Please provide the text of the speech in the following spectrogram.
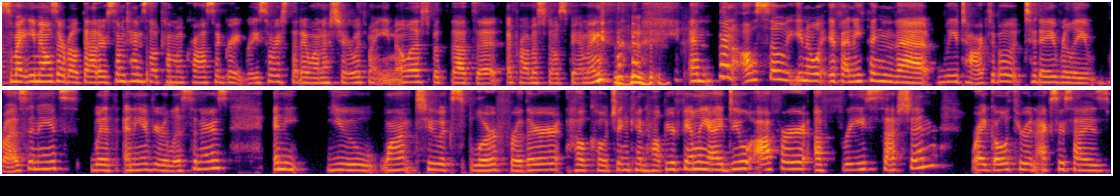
So my emails are about that, or sometimes I'll come across a great resource that I want to share with my email list, but that's it. I promise no spamming. and then also, you know, if anything that we talked about today really resonates with any of your listeners and you want to explore further how coaching can help your family, I do offer a free session where I go through an exercise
